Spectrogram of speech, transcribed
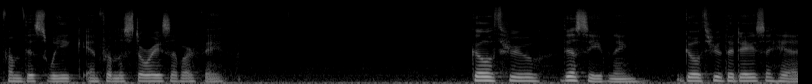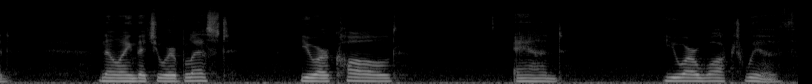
from this week and from the stories of our faith go through this evening, go through the days ahead, knowing that you are blessed, you are called, and you are walked with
